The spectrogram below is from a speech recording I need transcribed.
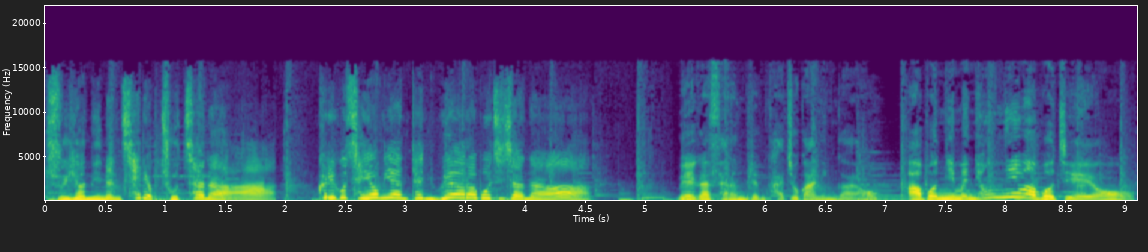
주현이는 체력 좋잖아. 그리고 재영이한텐 외할아버지잖아. 외가 사람들은 가족 아닌가요? 아버님은 형님 아버지예요.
